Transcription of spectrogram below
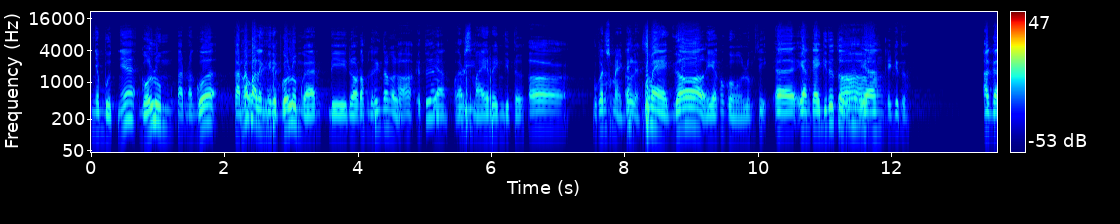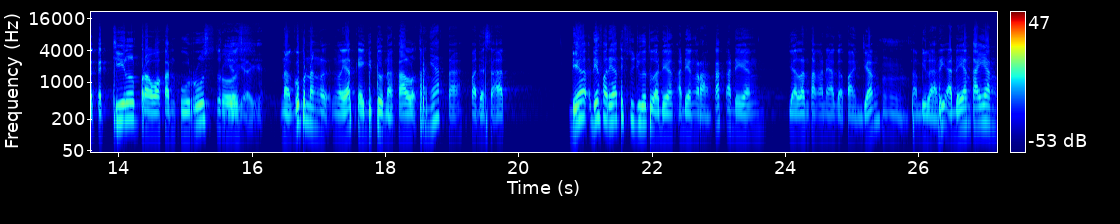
nyebutnya Gollum karena gue karena Oh, paling iya. mirip Gollum kan di Lord of the Rings tau gak lu? Ah, itu yang, yang where's my ring gitu eh, bukan Smegol ya? Smegol iya kok Gollum sih Eh, yang kayak gitu tuh Ah, yang kayak gitu. agak kecil perawakan kurus terus Iya, iya, iya. Nah, gue pernah ng- ngeliat kayak gitu. Nah, kalau ternyata pada saat dia dia variatif tuh juga tuh ada yang ada yang ngerangkak ada yang jalan tangannya agak panjang Mm-mm. sambil lari ada yang kayang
